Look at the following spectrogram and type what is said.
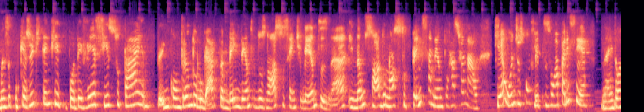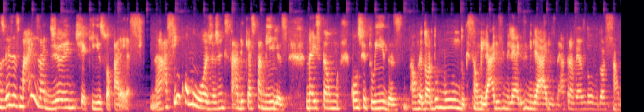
Mas o que a gente tem que poder ver é se isso está encontrando lugar também dentro dos nossos sentimentos, né, e não só do nosso pensamento racional, que é onde os conflitos vão aparecer. Né? Então, às vezes, mais adiante é que isso aparece. Né? Assim como hoje a gente sabe que as famílias né, estão constituídas ao redor do mundo, que são milhares e milhares e milhares, né, através da doação,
